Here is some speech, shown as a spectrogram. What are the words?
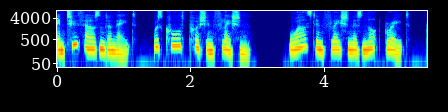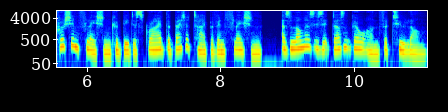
In 2008, was called push inflation. Whilst inflation is not great, push inflation could be described the better type of inflation, as long as it doesn't go on for too long.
